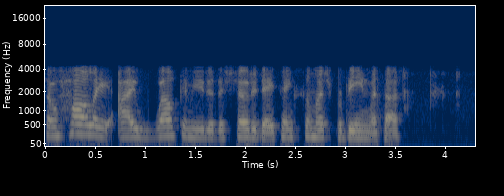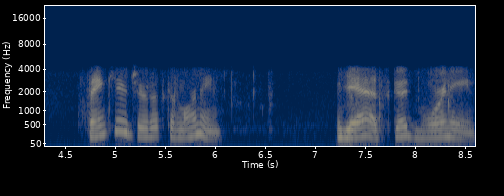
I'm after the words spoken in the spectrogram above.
So, Holly, I welcome you to the show today. Thanks so much for being with us. Thank you, Judith. Good morning. Yes, good morning.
